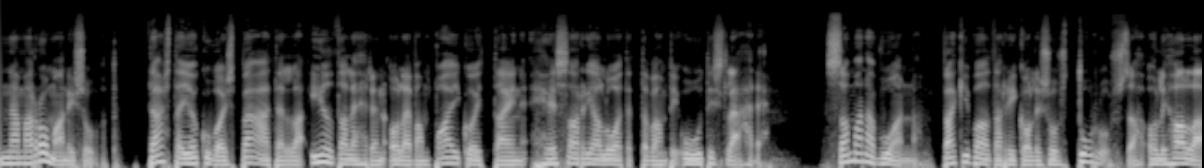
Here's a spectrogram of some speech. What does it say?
nämä romanisuvut. Tästä joku voisi päätellä Iltalehden olevan paikoittain Hesaria luotettavampi uutislähde. Samana vuonna väkivaltarikollisuus Turussa oli halla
